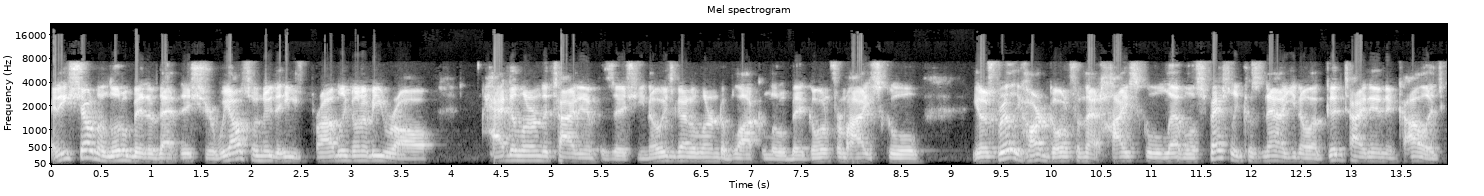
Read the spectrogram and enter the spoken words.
and he's shown a little bit of that this year. We also knew that he was probably going to be raw had to learn the tight end position. You know, he's got to learn to block a little bit. Going from high school, you know, it's really hard going from that high school level, especially because now, you know, a good tight end in college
